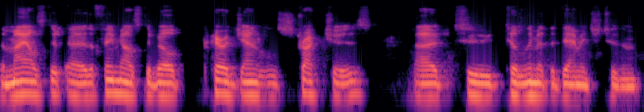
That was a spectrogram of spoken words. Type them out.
the males, uh, the females develop perigenital structures uh, to to limit the damage to them.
